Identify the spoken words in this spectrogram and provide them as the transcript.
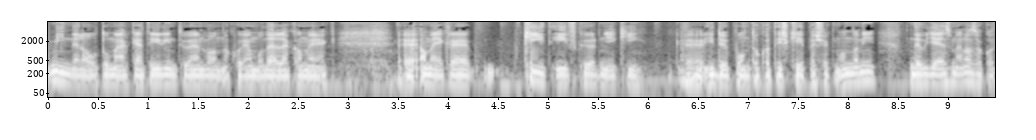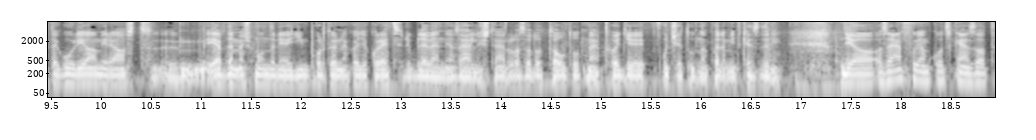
minden automárkát érintően vannak olyan modellek, amelyek, amelyekre két év környéki időpontokat is képesek mondani, de ugye ez már az a kategória, amire azt érdemes mondani egy importőrnek, hogy akkor egyszerűbb levenni az árlistáról az adott autót, mert hogy úgyse tudnak vele mit kezdeni. Ugye az árfolyam kockázat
